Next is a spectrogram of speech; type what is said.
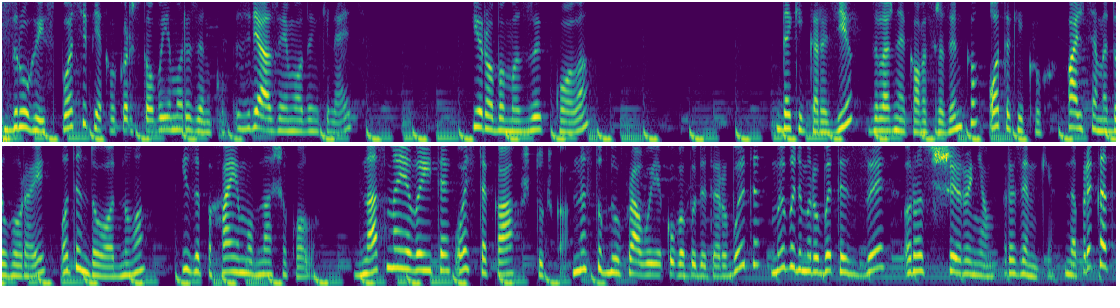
Другий спосіб, як використовуємо резинку. Зв'язуємо один кінець і робимо з кола. Декілька разів, залежно яка у вас резинка, отакий круг. Пальцями догори, один до одного, і запихаємо в наше коло. В нас має вийти ось така штучка. Наступну вправу, яку ви будете робити, ми будемо робити з розширенням резинки. Наприклад,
